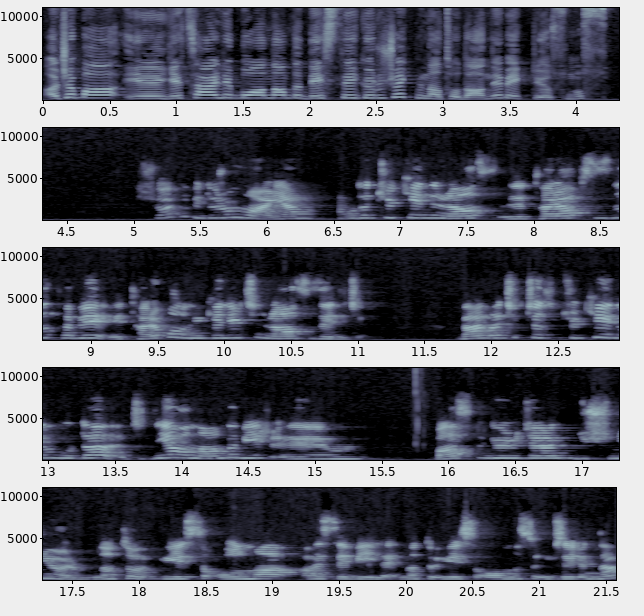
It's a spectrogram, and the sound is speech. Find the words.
Acaba e, yeterli bu anlamda desteği görecek mi NATO'dan? Ne bekliyorsunuz? Şöyle bir durum var. Yani burada Türkiye'nin rahatsız, e, tarafsızlığı tabii e, taraf olan ülkeler için rahatsız edici. Ben açıkçası Türkiye'nin burada ciddi anlamda bir e, baskı göreceğini düşünüyorum. NATO üyesi olma hasebiyle, NATO üyesi olması üzerinden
